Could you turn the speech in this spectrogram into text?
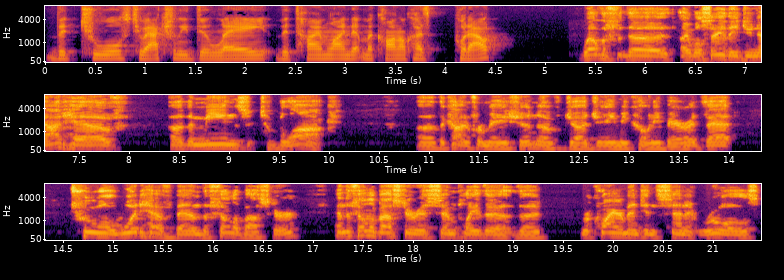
the tools to actually delay the timeline that McConnell has put out? Well, the, the I will say they do not have uh, the means to block uh, the confirmation of Judge Amy Coney Barrett. That tool would have been the filibuster, and the filibuster is simply the the requirement in Senate rules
